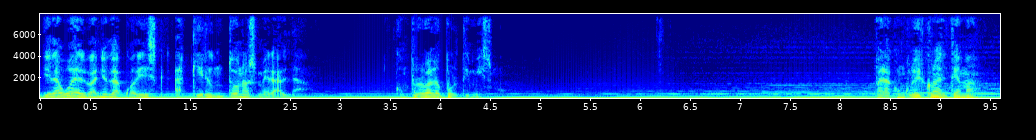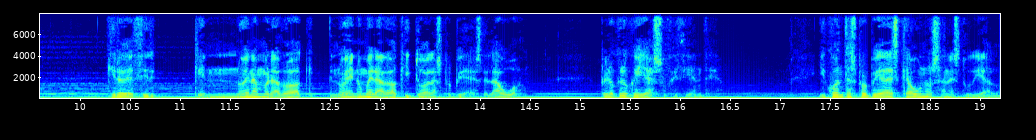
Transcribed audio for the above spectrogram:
Y el agua del baño de Aquadisc adquiere un tono esmeralda. Compruébalo por ti mismo. Para concluir con el tema, quiero decir que no he, enumerado aquí todas las propiedades del agua, pero creo que ya es suficiente. ¿Y cuántas propiedades que aún no se han estudiado?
